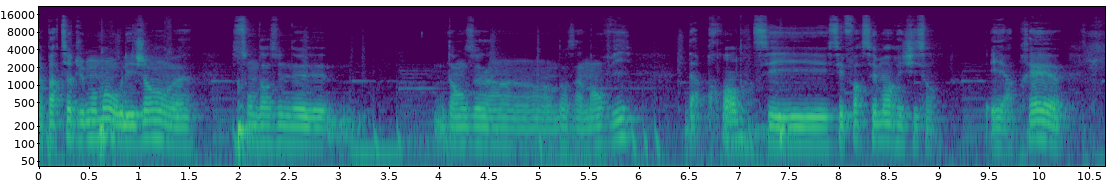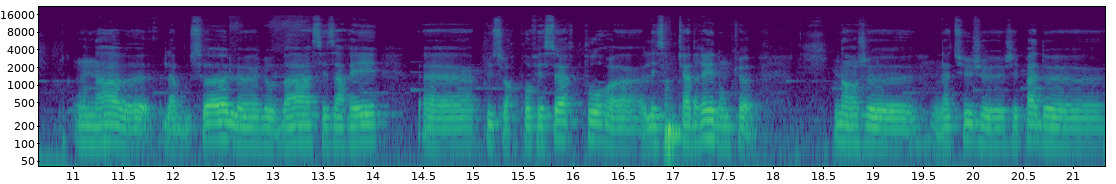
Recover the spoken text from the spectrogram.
à partir du moment où les gens sont dans une dans un, dans un envie d'apprendre, c'est forcément enrichissant. Et après, on a la boussole, l'OBA, Césaré, plus leurs professeurs pour les encadrer. Donc, non, je, là-dessus, je j'ai pas de.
